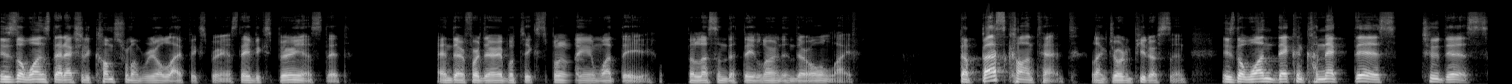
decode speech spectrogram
is the ones that actually comes from a real life experience. They've experienced it. And therefore they're able to explain what they the lesson that they learned in their own life. The best content, like Jordan Peterson, is the one that can connect this to this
